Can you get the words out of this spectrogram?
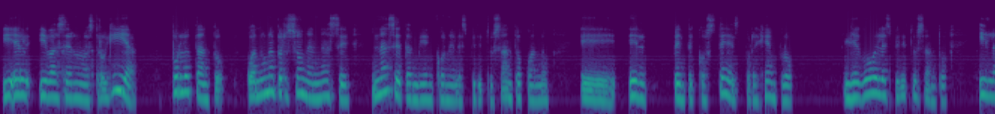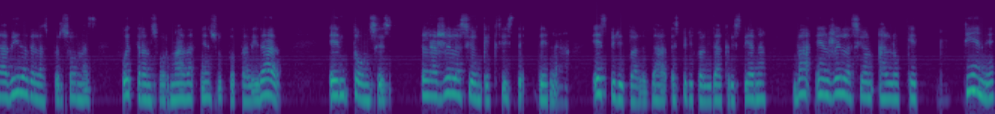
y Él iba a ser nuestro guía. Por lo tanto, cuando una persona nace, nace también con el Espíritu Santo. Cuando eh, el Pentecostés, por ejemplo, llegó el Espíritu Santo y la vida de las personas fue transformada en su totalidad. Entonces, la relación que existe de la espiritualidad, espiritualidad cristiana va en relación a lo que tiene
